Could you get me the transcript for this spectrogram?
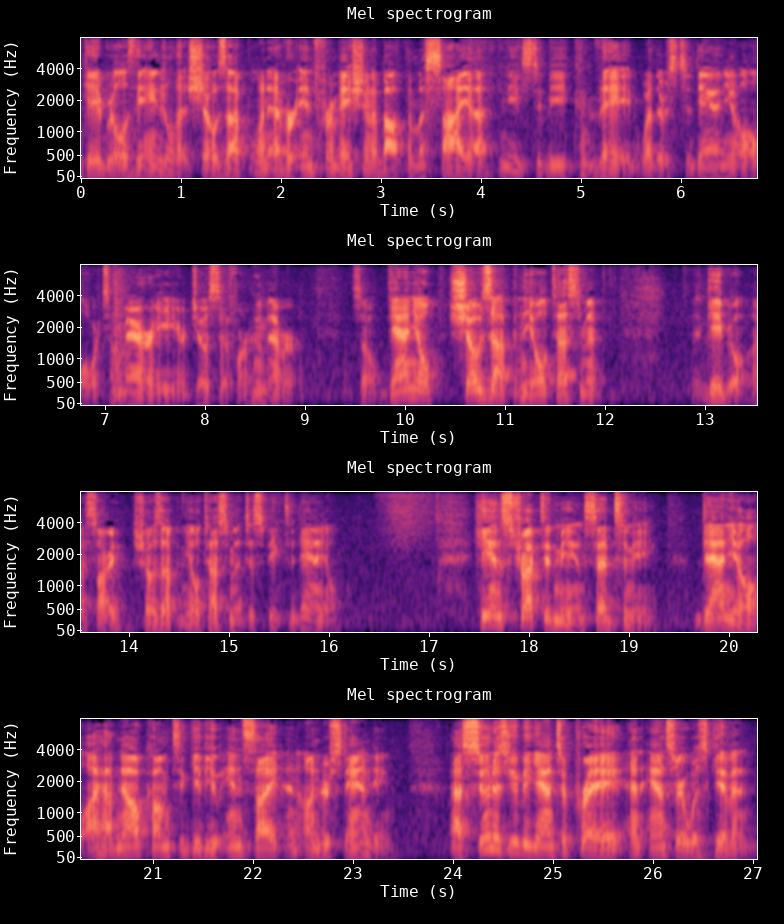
Gabriel is the angel that shows up whenever information about the Messiah needs to be conveyed, whether it's to Daniel or to Mary or Joseph or whomever. So Daniel shows up in the Old Testament. Gabriel, uh, sorry, shows up in the Old Testament to speak to Daniel. He instructed me and said to me, Daniel, I have now come to give you insight and understanding. As soon as you began to pray, an answer was given,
